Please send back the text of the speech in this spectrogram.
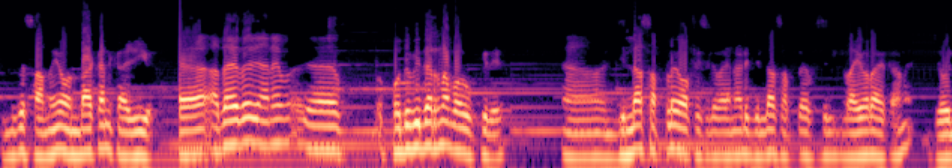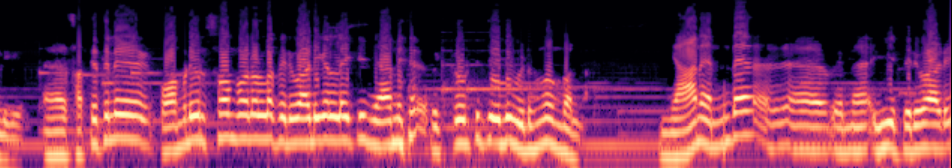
നമുക്ക് സമയം ഉണ്ടാക്കാൻ കഴിയും. അതായത് ഞാൻ പൊതുവിതരണ വകുപ്പിൽ ജില്ലാ സപ്ലൈ ഓഫീസിൽ വയനാട് ജില്ലാ സപ്ലൈ ഓഫീസിൽ ഡ്രൈവറായിട്ടാണ് ജോലി ചെയ്യുന്നത്. സത്യത്തിൽ കോമഡി ഉത്സവം പോലുള്ള പരിപാടികളിലേക്ക് ഞാൻ റിക്രൂട്ട് ചെയ്ത് വിടുന്നതൊന്നുമല്ല. ഞാൻ എന്റെ പിന്നെ ഈ പരിപാടി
